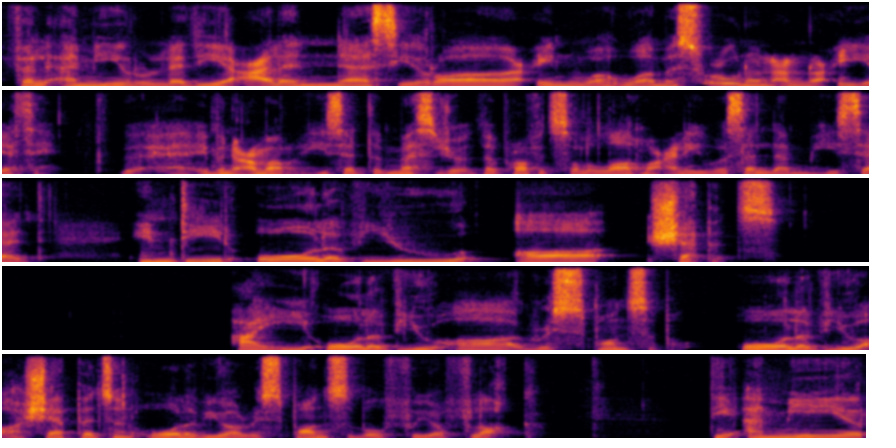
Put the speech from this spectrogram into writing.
فالأمير الذي على الناس راع وهو مسؤول عن رعيته Ibn Umar, he said the messenger, the Prophet sallallahu alaihi wasallam, he said, Indeed, all of you are shepherds, i.e., all of you are responsible. All of you are shepherds and all of you are responsible for your flock. The Amir,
